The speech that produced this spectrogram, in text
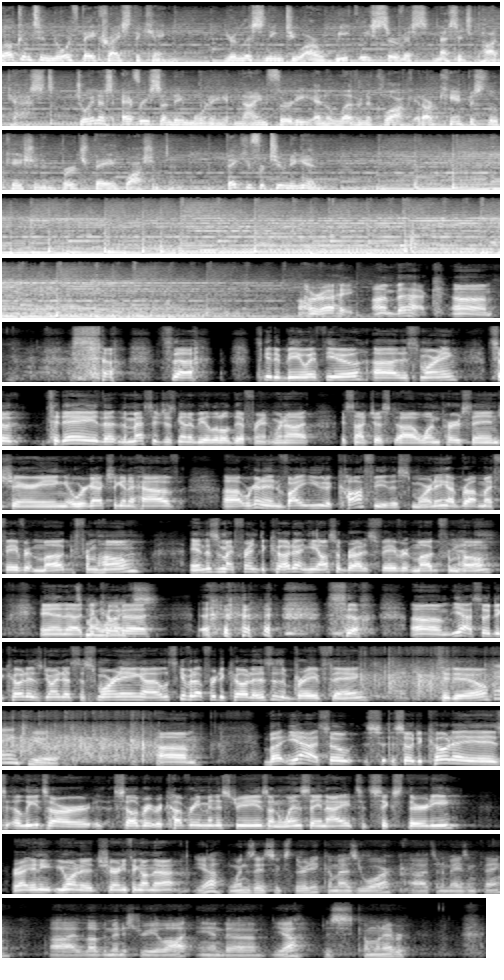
Welcome to North Bay Christ the King. You're listening to our weekly service message podcast. Join us every Sunday morning at 9:30 and 11 o'clock at our campus location in Birch Bay, Washington. Thank you for tuning in. All right, I'm back. Um, so it's, uh, it's good to be with you uh, this morning. So today the, the message is going to be a little different. We're not. It's not just uh, one person sharing. We're actually going to have. Uh, we're going to invite you to coffee this morning. I brought my favorite mug from home, and this is my friend Dakota, and he also brought his favorite mug from home. And uh, Dakota. so, um, yeah, so Dakota has joined us this morning. Uh, let's give it up for Dakota. This is a brave thing to do. Thank you. Um, but yeah, so, so Dakota is uh, leads our Celebrate Recovery Ministries on Wednesday nights at 6:30. Right? Any you want to share anything on that? Yeah, Wednesday 6:30. Come as you are. Uh, it's an amazing thing. Uh, I love the ministry a lot, and uh, yeah, just come whenever.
